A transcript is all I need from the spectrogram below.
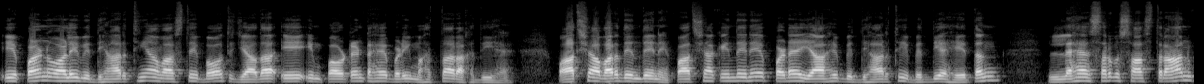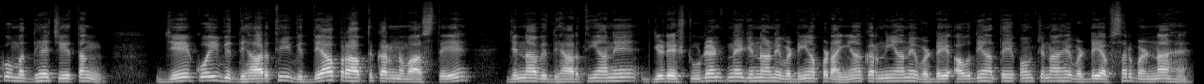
ਇਹ ਪੜਨ ਵਾਲੇ ਵਿਦਿਆਰਥੀਆਂ ਵਾਸਤੇ ਬਹੁਤ ਜ਼ਿਆਦਾ ਇਹ ਇੰਪੋਰਟੈਂਟ ਹੈ, ਬੜੀ ਮਹੱਤਤਾ ਰੱਖਦੀ ਹੈ। ਪਾਤਸ਼ਾਹ ਵਰ ਦਿੰਦੇ ਨੇ। ਪਾਤਸ਼ਾਹ ਕਹਿੰਦੇ ਨੇ ਪੜੈ ਯਾਹ ਵਿਦਿਆਰਥੀ ਵਿਦਿਆ ਹੇਤੰ, ਲਹਿ ਸਰਬ ਸ਼ਾਸਤਰਾਨ ਕੋ ਮਧਿ ਚੇਤੰ। ਜੇ ਕੋਈ ਵਿਦਿਆਰਥੀ ਵਿਦਿਆ ਪ੍ਰਾਪਤ ਕਰਨ ਵਾਸਤੇ ਜਿਨ੍ਹਾਂ ਵਿਦਿਆਰਥੀਆਂ ਨੇ, ਜਿਹੜੇ ਸਟੂਡੈਂਟ ਨੇ, ਜਿਨ੍ਹਾਂ ਨੇ ਵੱਡੀਆਂ ਪੜ੍ਹਾਈਆਂ ਕਰਨੀਆਂ ਨੇ, ਵੱਡੇ ਅਹੁਦਿਆਂ ਤੇ ਪਹੁੰਚਣਾ ਹੈ, ਵੱਡੇ ਅਫਸਰ ਬਣਨਾ ਹੈ,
